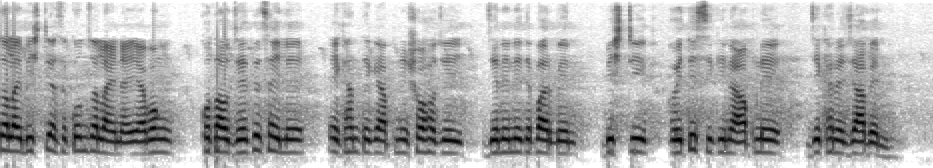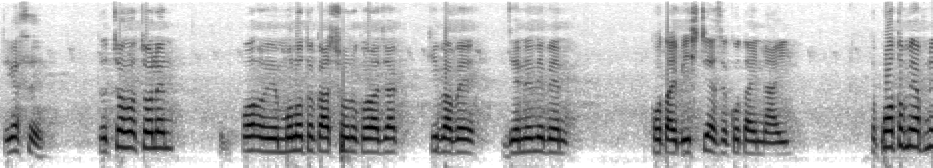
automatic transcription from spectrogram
জেলায় বৃষ্টি আছে, কোন জেলায় নাই, এবং কোথাও যেতে চাইলে এখান থেকে আপনি সহজেই জেনে নিতে পারবেন বৃষ্টি হইতেছে কি না আপনি যেখানে যাবেন, ঠিক আছে? তো চলেন মূলত কাজ শুরু করা যাক, কীভাবে জেনে নেবেন কোথায় বৃষ্টি আছে, কোথায় নাই। তো প্রথমে আপনি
